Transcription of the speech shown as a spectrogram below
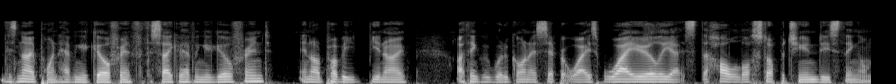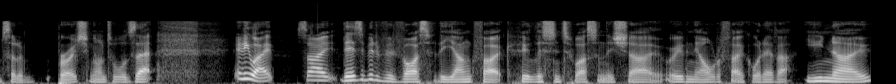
There's no point having a girlfriend for the sake of having a girlfriend. And I'd probably, you know, I think we would have gone our separate ways way earlier. It's the whole lost opportunities thing I'm sort of broaching on towards that. Anyway, so there's a bit of advice for the young folk who listen to us on this show, or even the older folk or whatever. You know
